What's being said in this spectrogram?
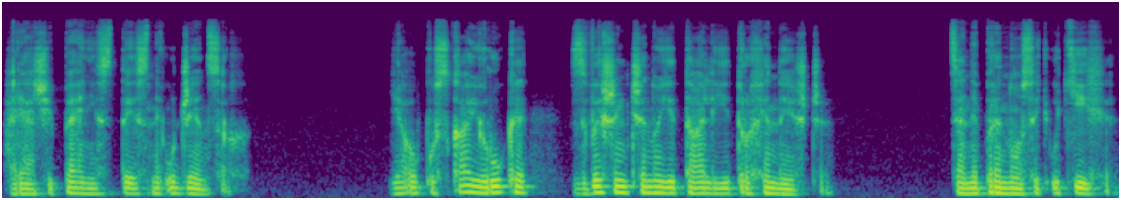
Гарячий пеніс тисне у джинсах. Я опускаю руки з вишенченої талії трохи нижче. Це не приносить утіхи.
